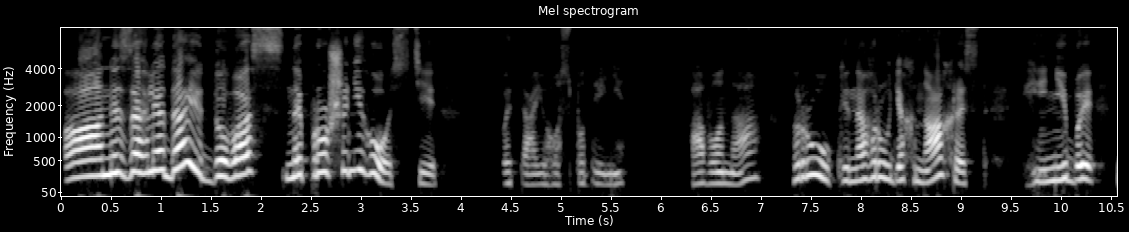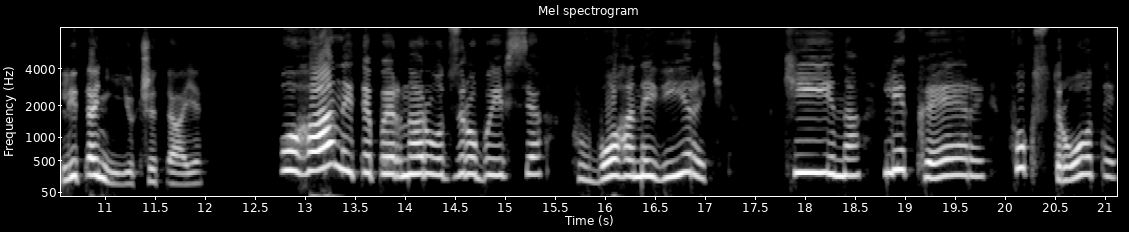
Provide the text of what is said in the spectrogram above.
А не заглядають до вас непрошені гості? питаю господині. А вона руки на грудях нахрест і ніби літанію читає. Поганий тепер народ зробився, в Бога не вірить. Кіна, лікери, фокстроти,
